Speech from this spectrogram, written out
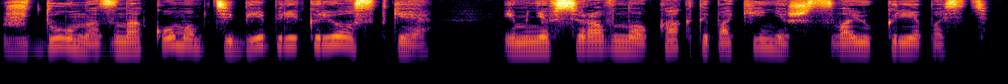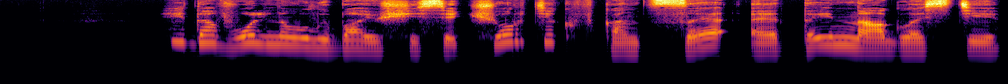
«Жду на знакомом тебе перекрестке, и мне все равно, как ты покинешь свою крепость». И довольно улыбающийся чертик в конце этой наглости.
